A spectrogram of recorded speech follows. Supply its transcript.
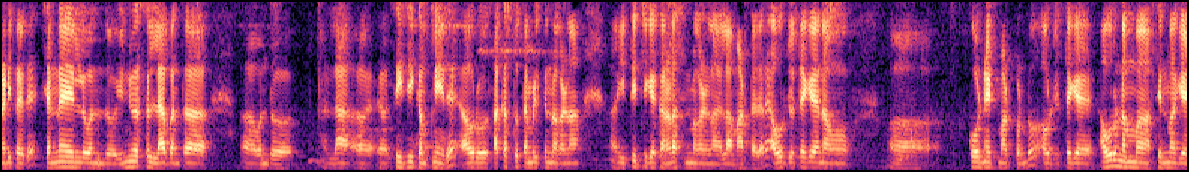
ನಡೀತಾ ಇದೆ. ಚೆನ್ನೈಯಲ್ಲಿ ಒಂದು ಯೂನಿವರ್ಸಲ್ ಲ್ಯಾಬ್ ಅಂತ ಒಂದು ಲ್ಯಾ ಸಿ ಜಿ ಕಂಪ್ನಿ ಇದೆ. ಅವರು ಸಾಕಷ್ಟು ತಮಿಳ್ ಸಿನಿಮಾಗಳನ್ನ ಇತ್ತೀಚೆಗೆ ಕನ್ನಡ ಸಿನಿಮಾಗಳನ್ನ ಎಲ್ಲ ಮಾಡ್ತಾ ಇದ್ದಾರೆ ಅವ್ರ ಜೊತೆಗೆ ನಾವು ಕೋರ್ಡಿನೇಟ್ ಮಾಡಿಕೊಂಡು ಅವ್ರ ಜೊತೆಗೆ ಅವರು ನಮ್ಮ ಸಿನಿಮಾಗೆ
